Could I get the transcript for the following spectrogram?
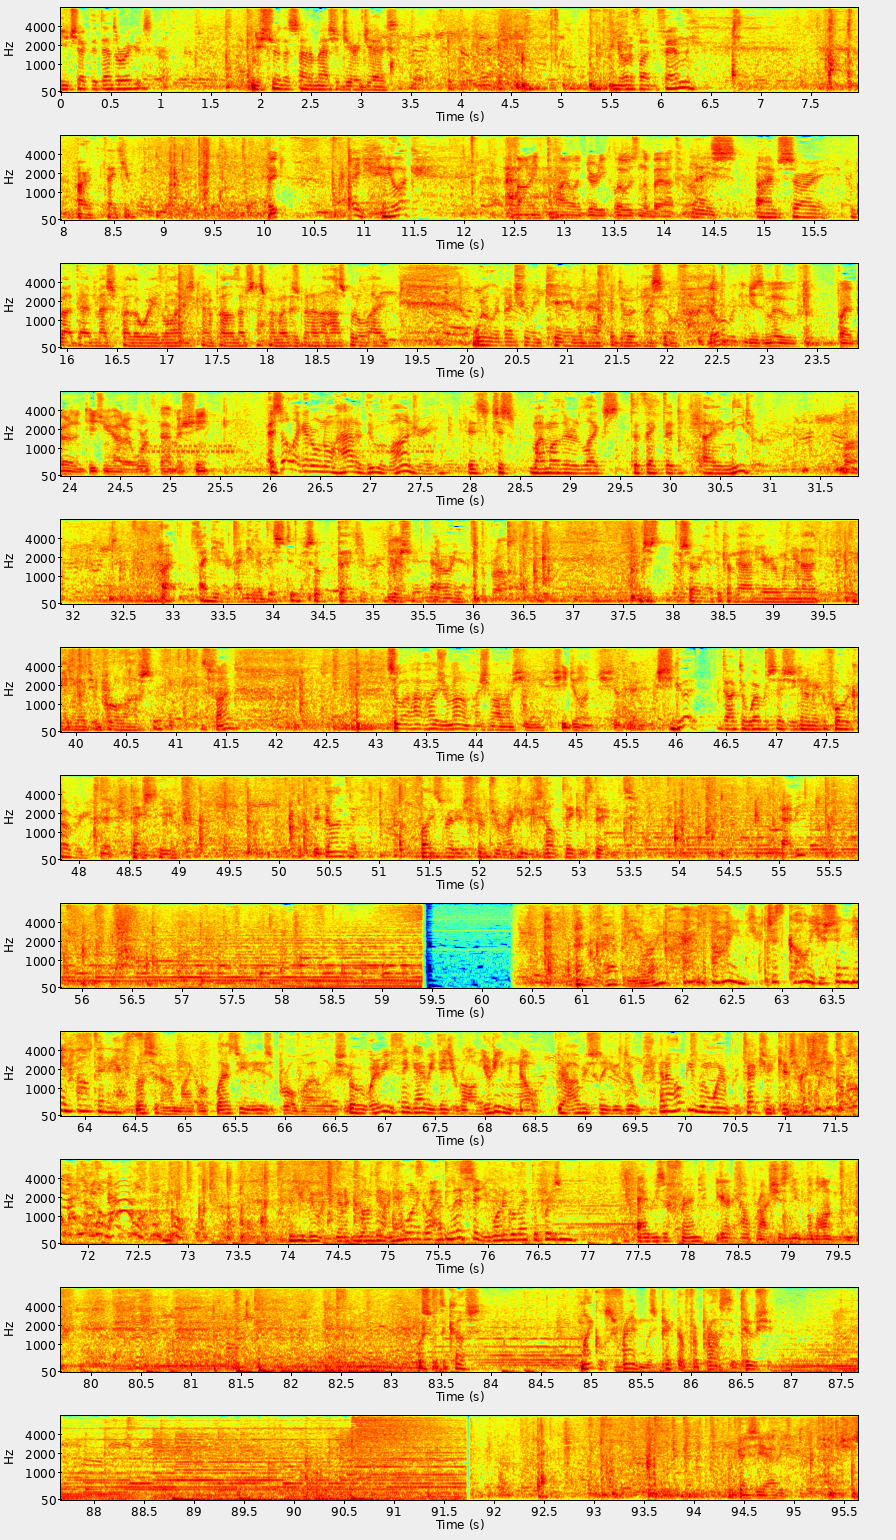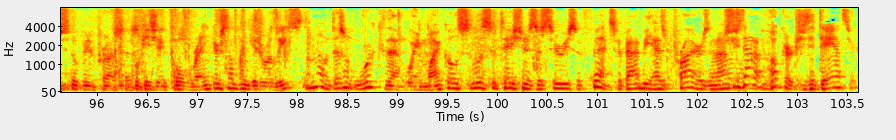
You check the dental records? You sure that's not a match of Jerry Jackson? You notified the family? All right, thank you. Hey, Hey, any luck? found a pile of dirty clothes in the bathroom. Nice. I'm sorry about that mess, by the way. The laundry's kind of piled up since my mother's been in the hospital. I will eventually cave and have to do it myself. Or we can just move. Probably better than teaching you how to work that machine. It's not like I don't know how to do laundry. It's just my mother likes to think that I need her. Well, All right, I need her. I needed this too, so thank you. I appreciate it. Oh, yeah. no problem. I'm just I'm sorry I had to come down here when you're not meeting with your parole officer. It's fine. So, how, how's your mom? How's your mom? How's she? She doing? She okay? She's good. Dr. Webber says she's going to make a full recovery. Good. Thanks to you. Hey, Dante. Fight's ready to strip joint. I could use help taking statements. Abby? Abby, what happened? You alright? I'm fine. You just go. You shouldn't be involved in this. Listen on, Michael. Last thing you need is a parole violation. Oh, whatever you think Abby did you wrong, you don't even know her. Yeah, obviously you do. And I hope you've been wearing protection kits. What are you doing? You gotta calm down. You wanna go? Hey, Listen, you wanna go back to prison? Abby's a friend. You gotta help her out. She doesn't even belong here. What's with the cuffs? Michael's friend was picked up for prostitution. Okay, see Abby. She's still being processed. Okay, she pull rank or something, get her released? No, no, it doesn't work that way, Michael. Solicitation is a serious offense. If Abby has priors, then I don't She's not a hooker. She's a dancer.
